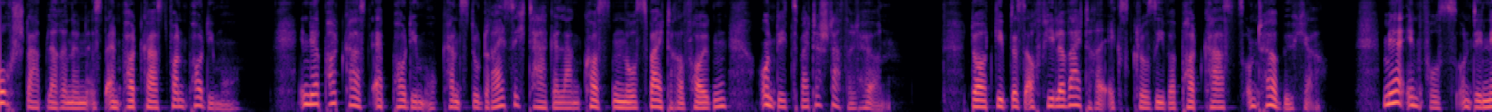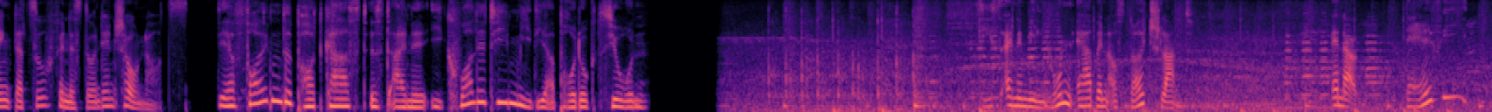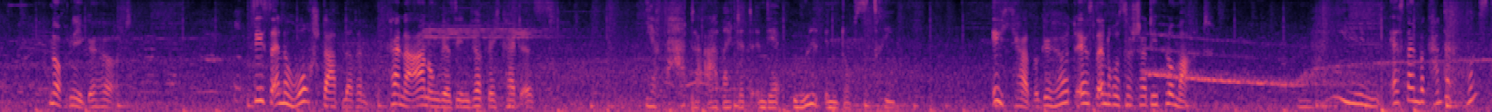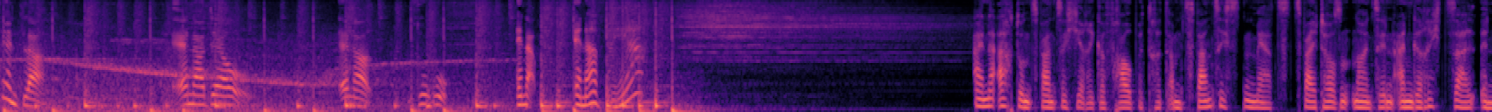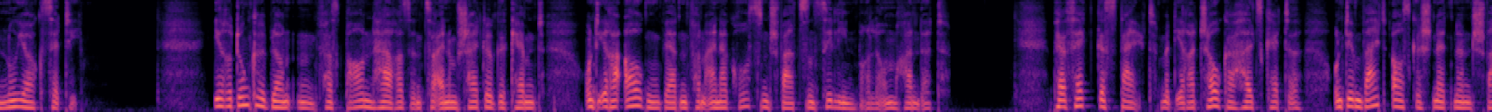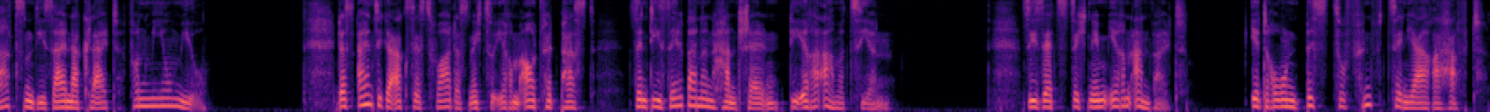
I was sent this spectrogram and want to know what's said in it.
Hochstaplerinnen ist ein Podcast von Podimo. In der Podcast-App Podimo kannst du 30 Tage lang kostenlos weitere Folgen und die zweite Staffel hören. Dort gibt es auch viele weitere exklusive Podcasts und Hörbücher. Mehr Infos und den Link dazu findest du in den Show Notes. Der folgende Podcast ist eine Equality Media Produktion. Sie ist eine Millionenerbin aus Deutschland. Anna Delvey? Noch nie gehört. Sie ist eine Hochstaplerin. Keine Ahnung, wer sie in Wirklichkeit ist. Ihr Vater arbeitet in der Ölindustrie. Ich habe gehört, er ist ein russischer Diplomat. Nein, er ist ein bekannter Kunsthändler. Anna Del... Anna Soro... Anna... Anna wer? Eine 28-jährige Frau betritt am 20. März 2019 einen Gerichtssaal in New York City. Ihre dunkelblonden, fast braunen Haare sind zu einem Scheitel gekämmt und ihre Augen werden von einer großen schwarzen Celine-Brille umrandet. Perfekt gestylt mit ihrer Joker-Halskette und dem weit ausgeschnittenen schwarzen Designerkleid von Miu Miu. Das einzige Accessoire, das nicht zu ihrem Outfit passt, sind die silbernen Handschellen, die ihre Arme zieren. Sie setzt sich neben ihren Anwalt. Ihr drohen bis zu 15 Jahre Haft.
